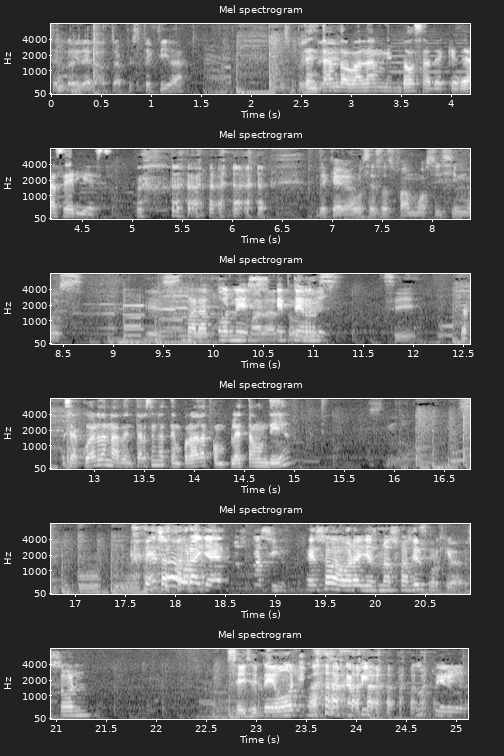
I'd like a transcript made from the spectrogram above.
De vuelta aquí en celuloide, la otra perspectiva. Después de- Tentando a Balán Mendoza de que vea series. de que hagamos esos famosísimos este, Maratones eternos. Sí, ¿Se acuerdan aventarse una temporada completa un día? no, sí. Eso ahora ya es más fácil. Eso ahora ya es más fácil Sí, porque claro. pues, son Seis de episodios. 8 capítulos, ¿no? Pero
